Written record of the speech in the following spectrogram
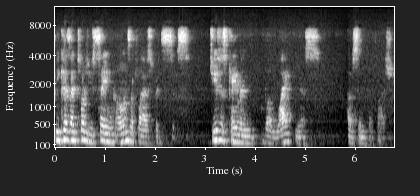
because I told you Satan owns the flesh, but Jesus came in the likeness of sinful flesh.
